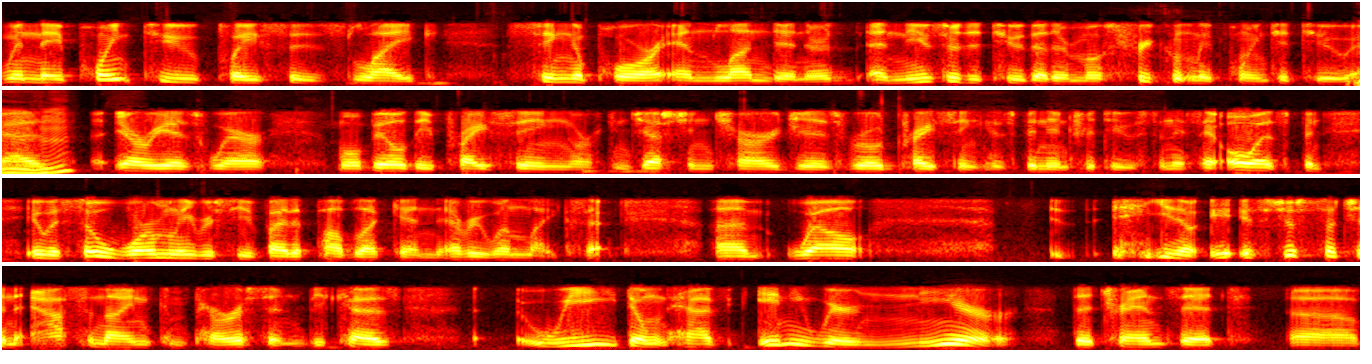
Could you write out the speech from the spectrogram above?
when they point to places like Singapore and London, or, and these are the two that are most frequently pointed to mm-hmm. as areas where mobility pricing or congestion charges, road pricing has been introduced, and they say, "Oh, it's been it was so warmly received by the public, and everyone likes it." Um, well, you know, it's just such an asinine comparison because we don't have anywhere near the transit uh,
